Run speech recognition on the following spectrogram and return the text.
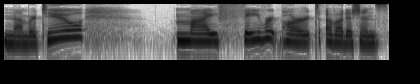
Number two, my favorite part of auditions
